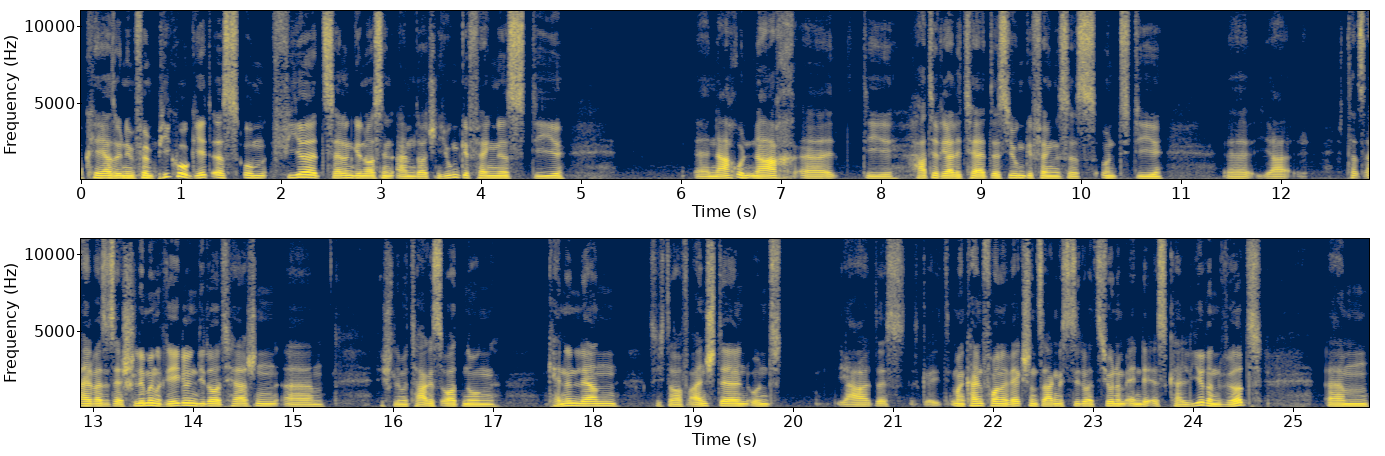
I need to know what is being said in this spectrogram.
Okay, also in dem Film Pico geht es um vier Zellengenossen in einem deutschen Jugendgefängnis, die äh, nach und nach äh, die harte Realität des Jugendgefängnisses und die äh, ja teilweise sehr schlimmen Regeln, die dort herrschen, äh, die schlimme Tagesordnung kennenlernen, sich darauf einstellen und ja, das, man kann vorneweg schon sagen, dass die Situation am Ende eskalieren wird. Ähm,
